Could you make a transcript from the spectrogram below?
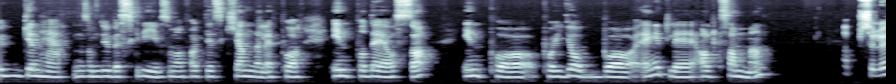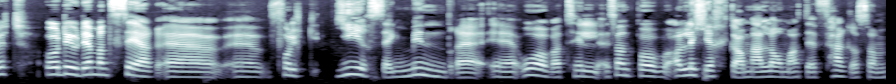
uggenheten som du beskriver, som man faktisk kjenner litt på inn på det også. Inn på, på jobb og egentlig alt sammen. Absolutt. Og det er jo det man ser. Eh, eh, folk gir seg mindre eh, over til sant? På alle kirker melder om at det er færre som,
